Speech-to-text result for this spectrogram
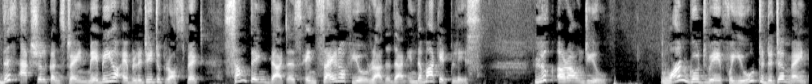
This actual constraint may be your ability to prospect something that is inside of you rather than in the marketplace. Look around you. One good way for you to determine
